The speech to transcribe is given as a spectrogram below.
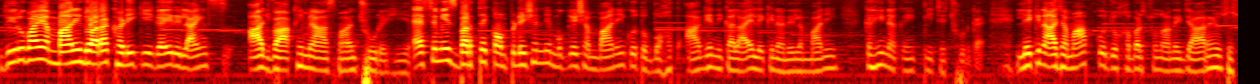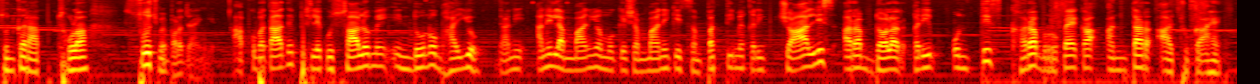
धीरूभाई अंबानी द्वारा खड़ी की गई रिलायंस आज वाकई में आसमान छू रही है। ऐसे में इस बढ़ते कंपटीशन ने मुकेश अंबानी को तो बहुत आगे निकल आए, लेकिन अनिल अंबानी कहीं ना कहीं पीछे छूट गए। लेकिन आज हम आपको जो खबर सुनाने जा रहे हैं, उसे सुनकर आप थोड़ा सोच में पड़ जाएँगे। आपको बता दें, पिछले कुछ सालों में इन दोनों भाइयों, यानी अनिल अंबानी और मुकेश अंबानी की संपत्ति में करीब 40 अरब डॉलर, करीब 29 खरब रुपए का अंतर आ चुका है।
